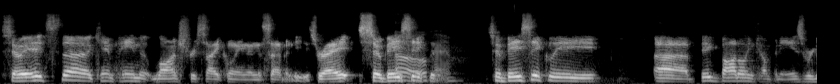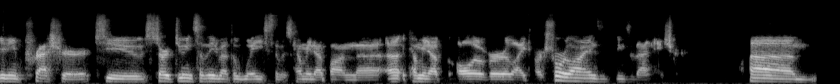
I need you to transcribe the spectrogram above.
so it's the campaign that launched recycling in the 70s, right? So basically, oh, okay. So basically, uh, big bottling companies were getting pressure to start doing something about the waste that was coming up on the uh, coming up all over like our shorelines and things of that nature. Um,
